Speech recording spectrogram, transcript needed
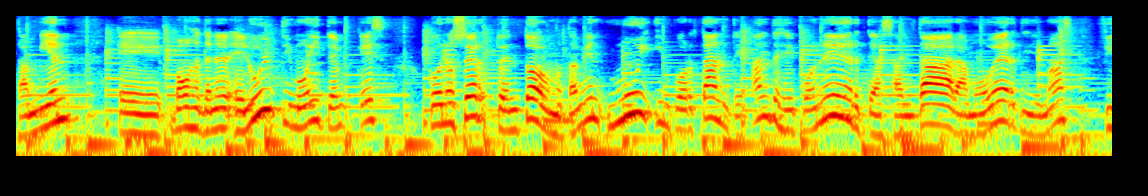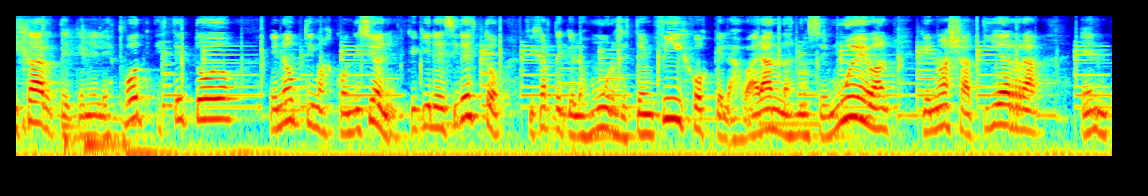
También eh, vamos a tener el último ítem que es conocer tu entorno, también muy importante, antes de ponerte a saltar, a moverte y demás, fijarte que en el spot esté todo en óptimas condiciones. ¿Qué quiere decir esto? Fijarte que los muros estén fijos, que las barandas no se muevan, que no haya tierra en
